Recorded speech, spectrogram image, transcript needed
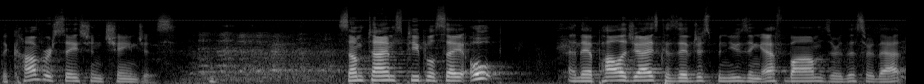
the conversation changes. Sometimes people say, Oh, and they apologize because they've just been using F bombs or this or that.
